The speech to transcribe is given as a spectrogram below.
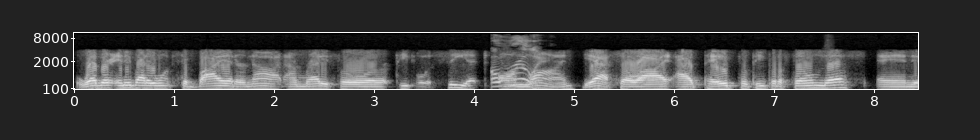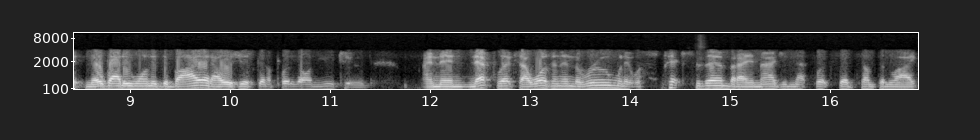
whether anybody wants to buy it or not, I'm ready for people to see it Oh, really? Yeah, so I I paid for people to film this, and if nobody wanted to buy it, I was just going to put it on YouTube. And then Netflix, I wasn't in the room when it was pitched to them, but I imagine Netflix said something like,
